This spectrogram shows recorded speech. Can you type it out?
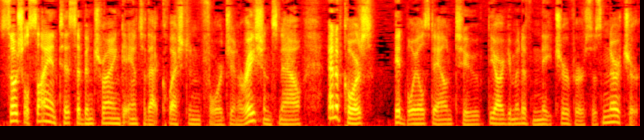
Social scientists have been trying to answer that question for generations now, and of course, it boils down to the argument of nature versus nurture.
